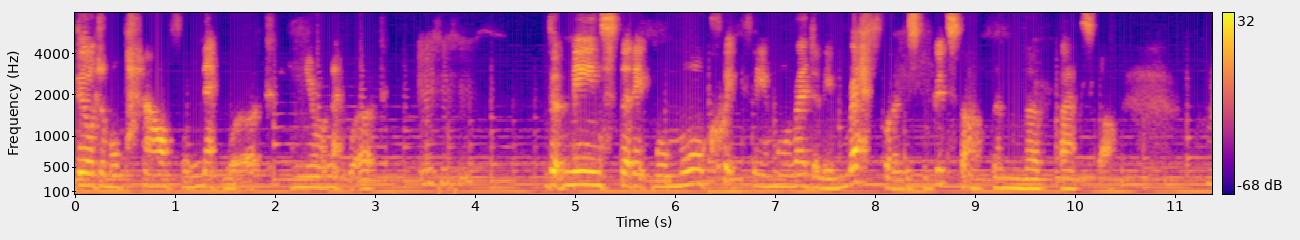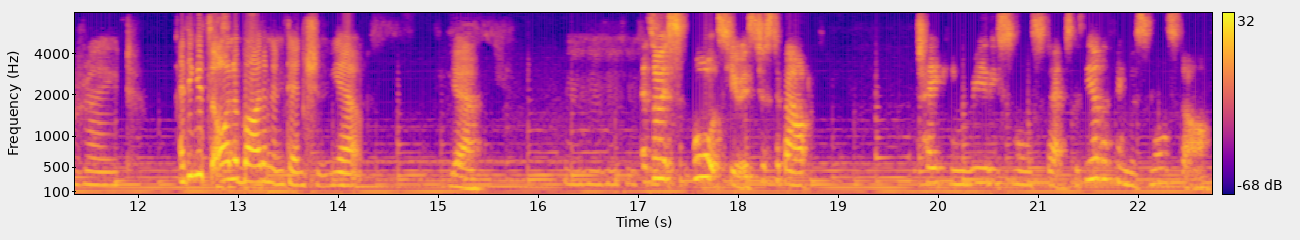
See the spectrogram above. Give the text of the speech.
build a more powerful network, neural network, Mhm. that means that it will more quickly and more readily reference the good stuff than the bad stuff. Right. I think it's all about an intention. Yeah. Yeah. Mhm. And so it supports you. It's just about taking really small steps. Because the other thing with small stuff,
